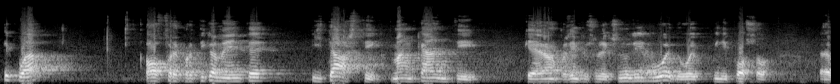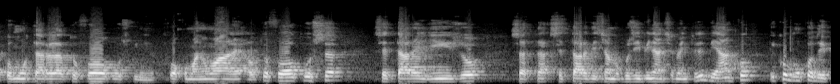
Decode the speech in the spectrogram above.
e qua offre praticamente i tasti mancanti che erano per esempio sull'X1D2 dove quindi posso eh, commutare l'autofocus, quindi fuoco manuale autofocus, settare gli ISO, setta- settare diciamo così il bilanciamento del bianco e comunque dei,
